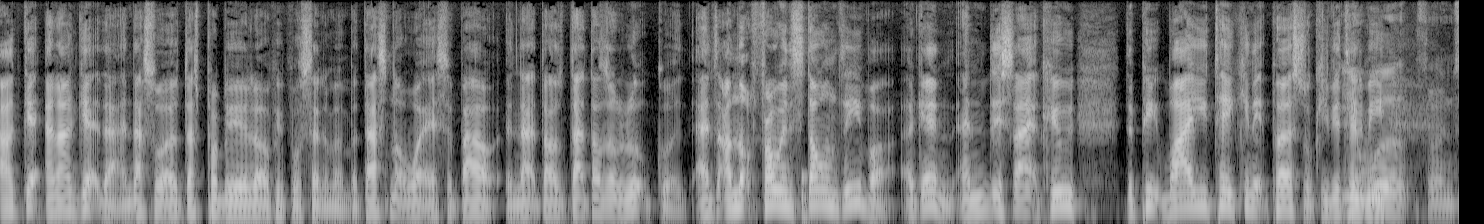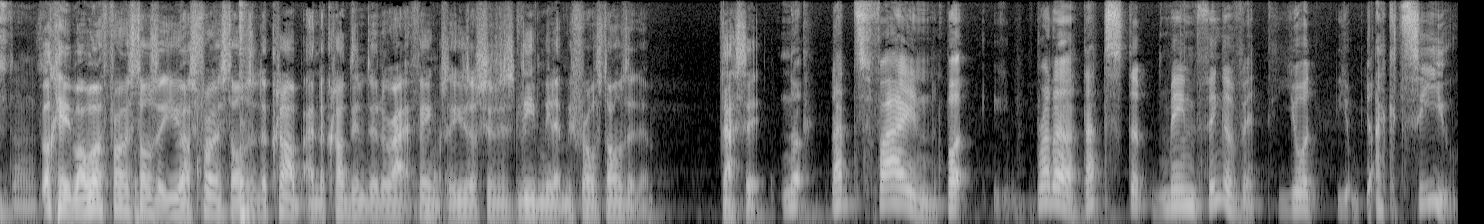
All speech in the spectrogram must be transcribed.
I get, and I get that, and that's what that's probably a lot of people's sentiment. But that's not what it's about, and that does that doesn't look good. And I'm not throwing stones either. Again, and it's like who the people. Why are you taking it personal? Because you're You telling me were, for instance. Okay, but I wasn't throwing stones at you. I was throwing stones at the club, and the club didn't do the right thing. So you should just leave me, let me throw stones at them. That's it. No, that's fine. But brother, that's the main thing of it. You're, you, I could see you,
